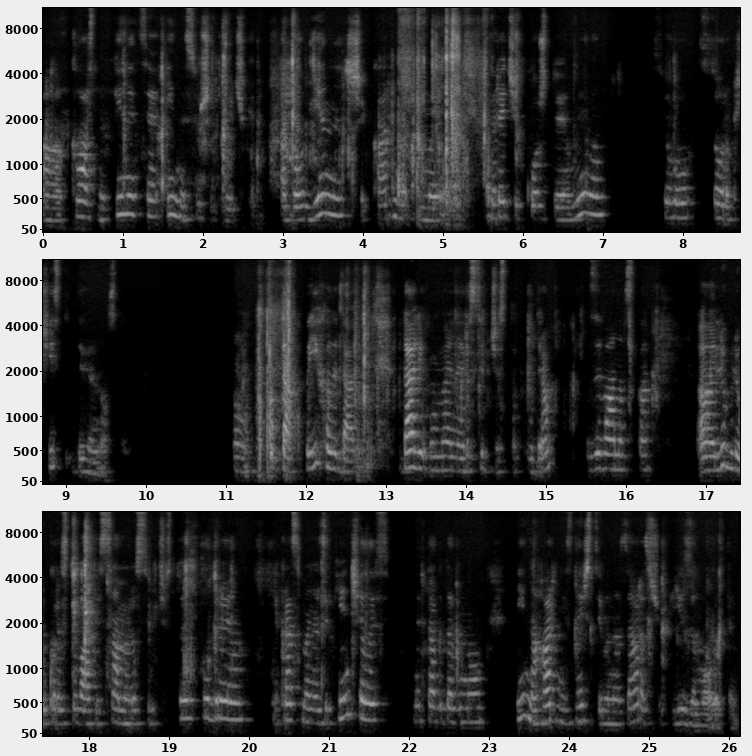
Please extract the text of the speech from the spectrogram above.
а, класно піниться і не сушить ручки. Обалденне, шикарне мило. До речі, коштує мило всього 46,90. Так, поїхали далі. Далі у мене розсипчаста пудра з Івановська. Люблю користуватись саме розсипчастою пудрою. Якраз в мене закінчилась не так давно, і на гарній знижці вона зараз, щоб її замовити.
